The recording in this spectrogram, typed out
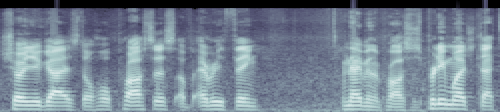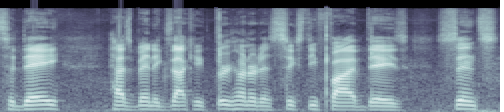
showing you guys the whole process of everything, not even the process, pretty much that today has been exactly 365 days since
